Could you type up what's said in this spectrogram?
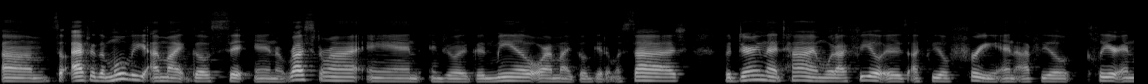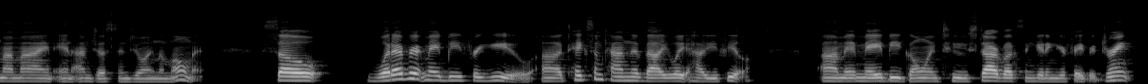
Um, so after the movie, I might go sit in a restaurant and enjoy a good meal, or I might go get a massage. But during that time, what I feel is I feel free and I feel clear in my mind, and I'm just enjoying the moment. So, whatever it may be for you, uh, take some time to evaluate how you feel. Um, it may be going to Starbucks and getting your favorite drink.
